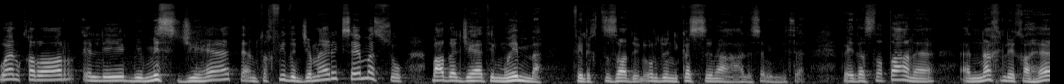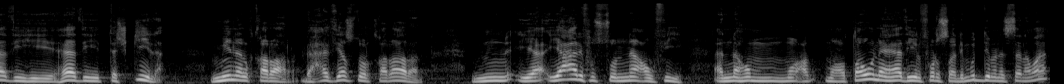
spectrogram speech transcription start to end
والقرار اللي بمس جهات لأنه تخفيض الجمارك سيمس بعض الجهات المهمة في الاقتصاد الأردني كالصناعة على سبيل المثال. فإذا استطعنا أن نخلق هذه هذه التشكيلة من القرار بحيث يصدر قرارا يعرف الصناع فيه أنهم مع- معطون هذه الفرصة لمدة من السنوات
